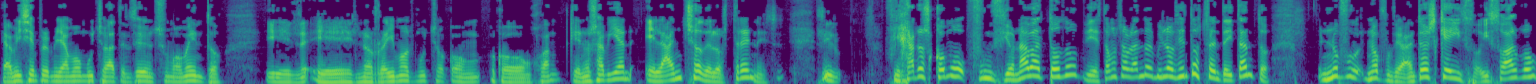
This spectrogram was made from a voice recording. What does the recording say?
y a mí siempre me llamó mucho la atención en su momento, y, nos reímos mucho con, con, Juan, que no sabían el ancho de los trenes. Es decir, fijaros cómo funcionaba todo, y estamos hablando de 1930 y tanto. No, no funcionaba. Entonces, ¿qué hizo? Hizo algo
